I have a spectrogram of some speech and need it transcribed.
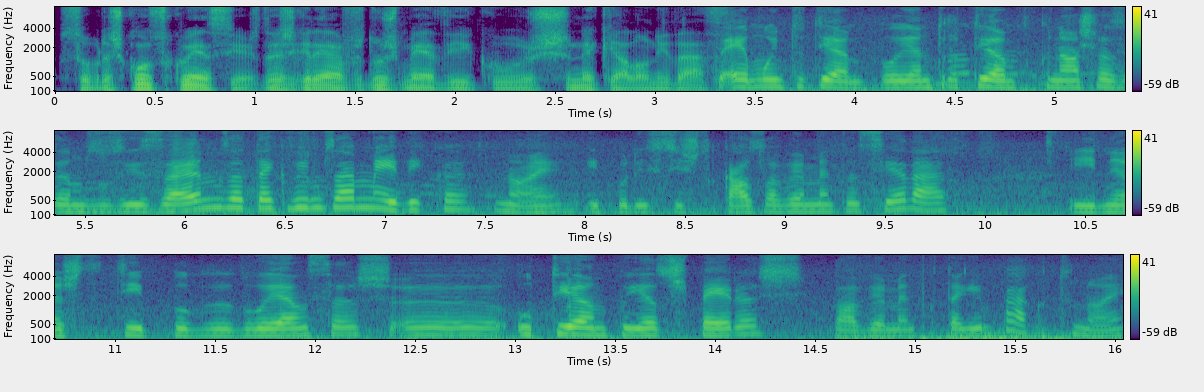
sobre as consequências das greves dos médicos naquela unidade. É muito tempo entre o tempo que nós fazemos os exames até que vimos à médica, não é? E por isso isto causa, obviamente, ansiedade. E neste tipo de doenças, uh, o tempo e as esperas, obviamente que tem impacto, não é?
